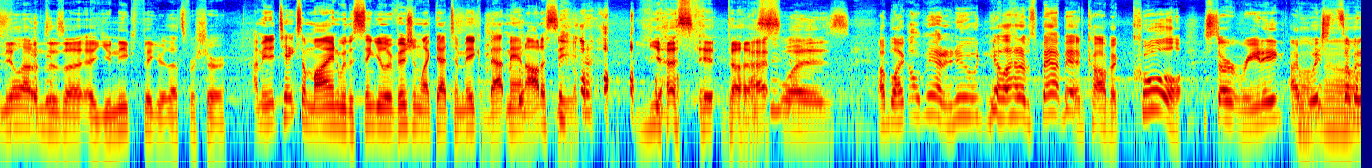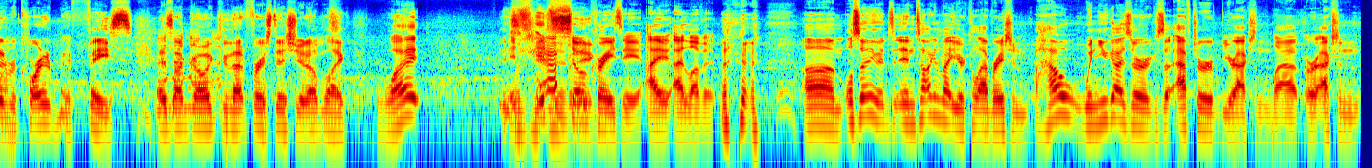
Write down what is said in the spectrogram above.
Neal Adams is a, a unique figure, that's for sure. I mean, it takes a mind with a singular vision like that to make Batman Odyssey. Yes, it does. That was. I'm like, oh man, a new Neal Adams Batman comic. Cool. Start reading. I Oh, wish that someone had recorded my face as I'm going through that first issue. And I'm like, what? is It's, it's so crazy. I, I love it. Um, well, so anyway, in talking about your collaboration, how when you guys are because after your action lab or action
